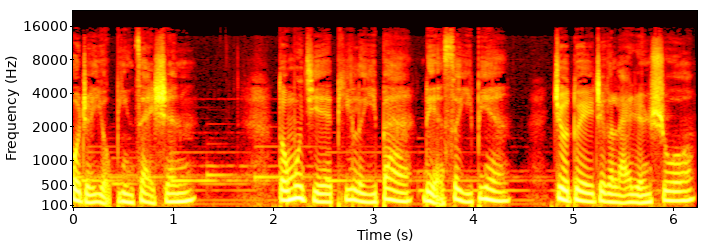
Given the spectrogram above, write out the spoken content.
或者有病在身。董木杰批了一半，脸色一变，就对这个来人说：“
